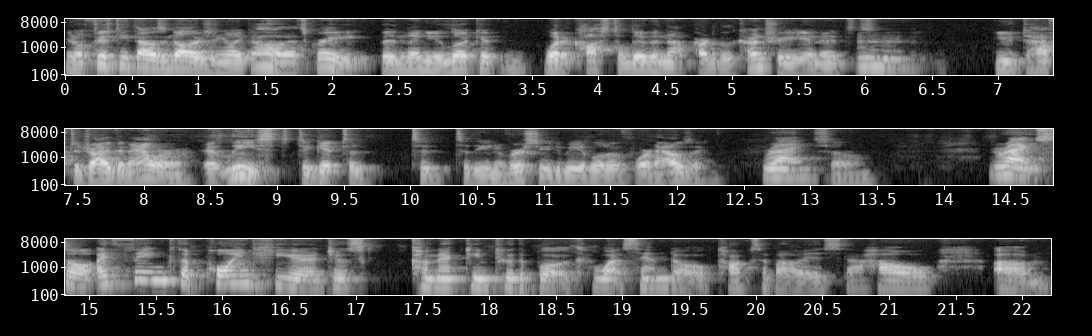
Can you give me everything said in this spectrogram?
you know fifty thousand dollars, and you're like, oh, that's great. But then you look at what it costs to live in that part of the country, and it's hmm you'd have to drive an hour at least to get to, to, to the university to be able to afford housing. Right. So Right. So I think the point here, just connecting to the book, what Sandel talks about is that how um,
